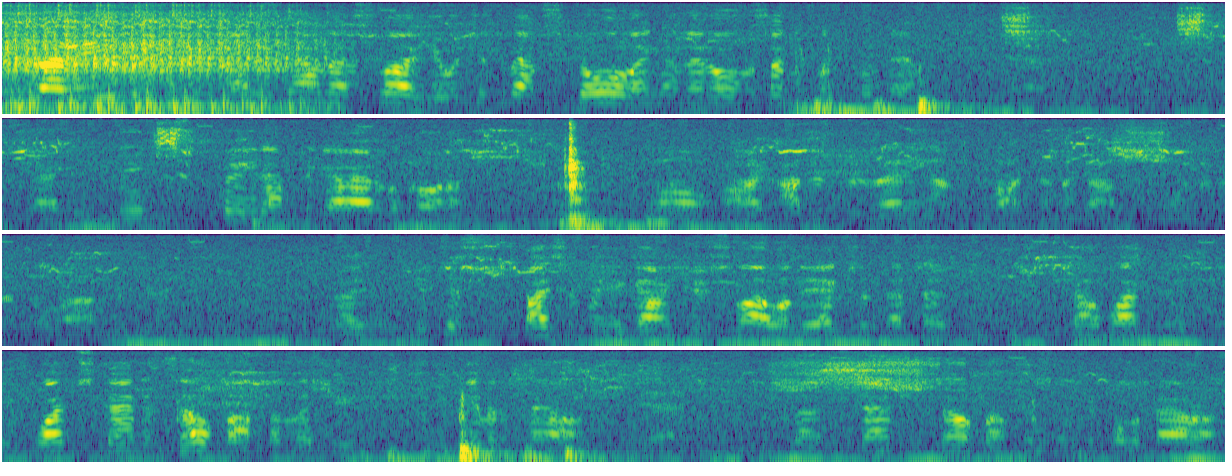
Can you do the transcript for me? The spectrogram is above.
It's so easy. And it's down that slow. You were just about and then all of a sudden you put your foot down. So you need to speed up to go out of a corner. Well, I, I've just been letting up quite when I go up the corner. That's all I have to do. So you're just basically you're going too slow on the exit. That's it. So it won't, it, it won't stand itself up unless you, you give it power. Yeah. So it stands itself up as soon as you pull the power up,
